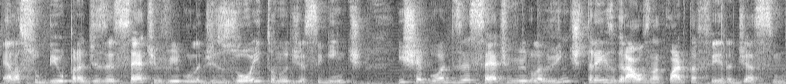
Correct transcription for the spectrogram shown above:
Ela subiu para 17,18 no dia seguinte e chegou a 17,23 graus na quarta-feira, dia 5.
